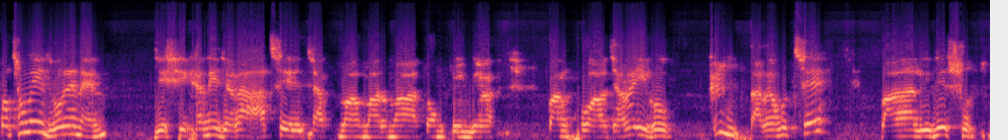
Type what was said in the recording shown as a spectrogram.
প্রথমেই ধরে নেন যে সেখানে যারা আছে, চাকমা, মারমা, টংটিঙ্গা, পাংখোয়া, যারাই হোক, তারা হচ্ছে বাঙালিদের শত্রু।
